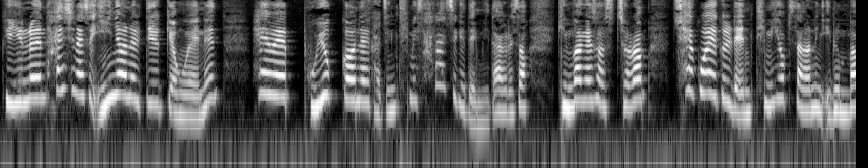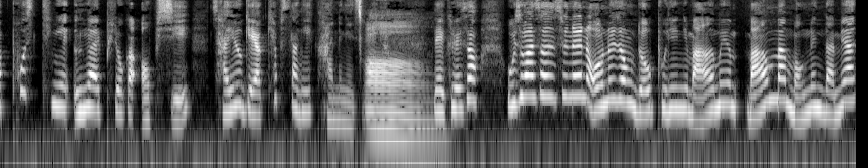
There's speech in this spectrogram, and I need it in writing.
그 이유는 한신에서 2년을 뛸 경우에는 해외 보유권을 가진 팀이 사라지게 됩니다. 그래서 김광현 선수처럼 최고액을 낸 팀이 협상하는 이른바 포스팅에 응할 필요가 없이 자유계약 협상이 가능해집니다. 아. 네, 그래서 오승환 선수는 어느 정도 본인이 마음을 마음만 먹는다면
